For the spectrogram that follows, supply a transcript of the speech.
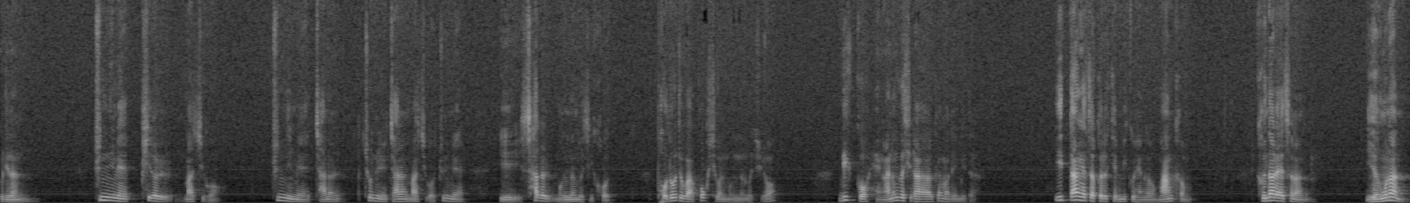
우리는 주님의 피를 마시고 주님의 잔을 주님의 잔을 마시고 주님의 이 살을 먹는 것이 곧 포도주와 곡식을 먹는 것이요 믿고 행하는 것이라 그 말입니다. 이 땅에서 그렇게 믿고 행한 만큼 그 나라에서는 영원한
